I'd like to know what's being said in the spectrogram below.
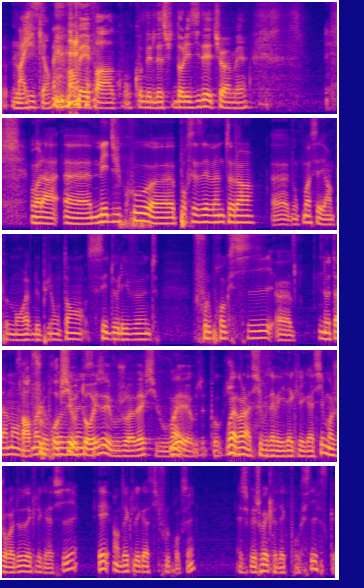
Euh, Nice. Logique, hein. Non, mais enfin, qu'on ait de la suite dans les idées, tu vois, mais. Voilà, euh, mais du coup, euh, pour ces events-là, donc moi, c'est un peu mon rêve depuis longtemps, c'est de l'event full proxy, notamment. Enfin, moi, full le proxy event, autorisé, vous jouez avec si vous Ouais. voulez, vous êtes pas obligé. Ouais, voilà, si vous avez les decks Legacy, moi j'aurai deux decks Legacy et un deck Legacy full proxy. Je vais jouer avec le deck proxy, parce que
